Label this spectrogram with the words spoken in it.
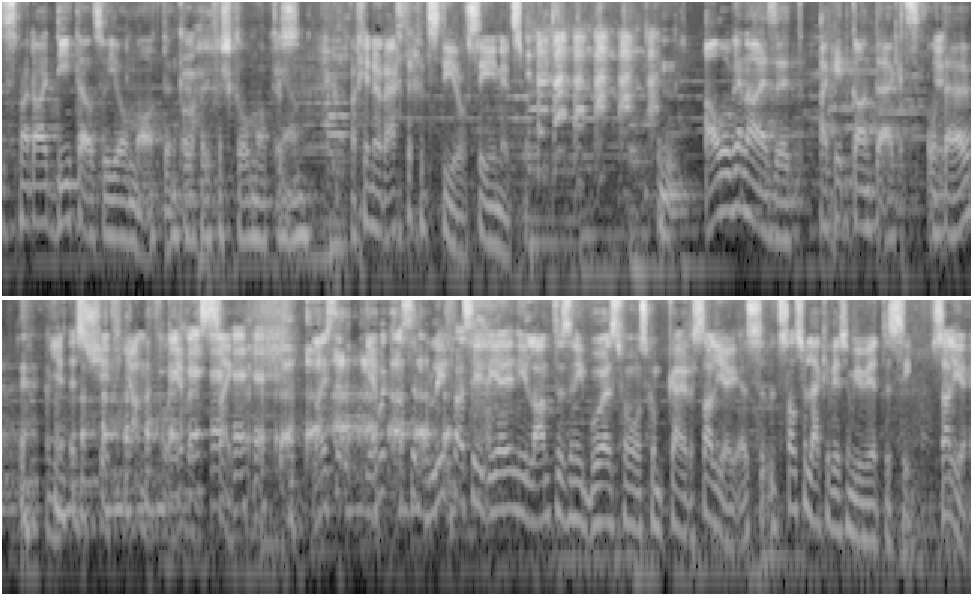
dis maar daai details wat jy maak dink ek oh, wat die verskil maak ja. Mag jy nou regtig dit stuur of sê jy net so? I'll organize it. Ek het contacts. Onthou? Jy is chef Jan for ever sake. Luister, jy moet asseblief as jy weer in die land is in die boos van ons kom kuier, sal jy? Dit sal so lekker wees om jou weer te sien. Sal jy?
